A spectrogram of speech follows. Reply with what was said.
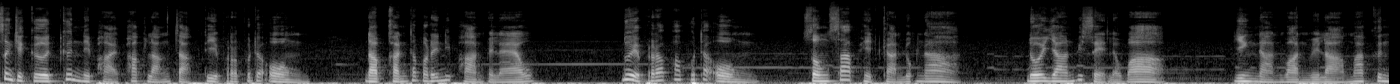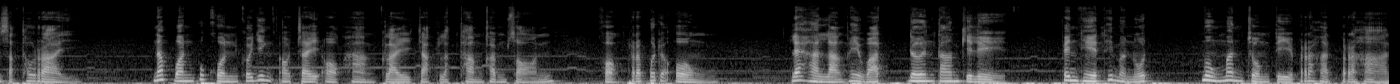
ซึ่งจะเกิดขึ้นในภายภาคหลังจากที่พระพุทธองค์ ดับขันธปรินิพานไปแล้ว ด้วยพระพระพุทธองค์ทรงทราบเหตุการณ์ล่วงหน้า โดยยานวิเศษแล้วว่า ยิ่งนานวันเวลามากขึ้นสักเท่าไหร่ นับวันผู้คนก็ยิ่งเอาใจออกห่างไกลจากหลักธรรมคำสอนของพระพุทธองค์ และหันหลังให้วัดเดินตามกิเลสเป็นเหตุให้มนุษย์มุ่งมั่นโจมตีพระหัตถ์ประหาร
